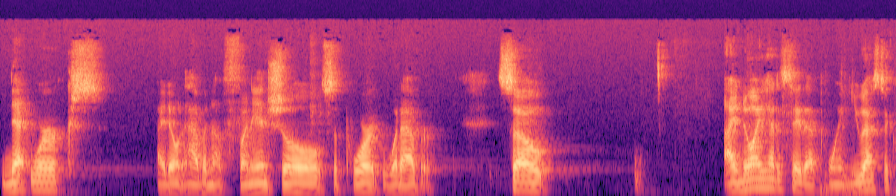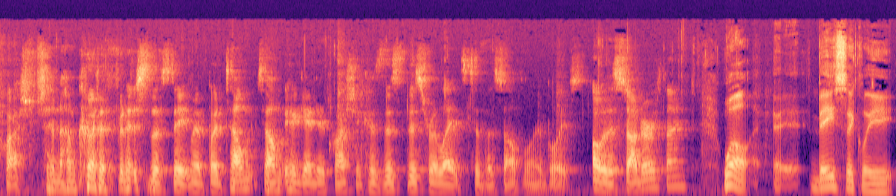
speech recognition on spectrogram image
networks. I don't have enough financial support, whatever. So I know I had to say that point. You asked a question. I'm going to finish the statement, but tell me, tell me again your question because this this relates to the self-limiting beliefs. Oh, the stutter thing. Well, uh, basically,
